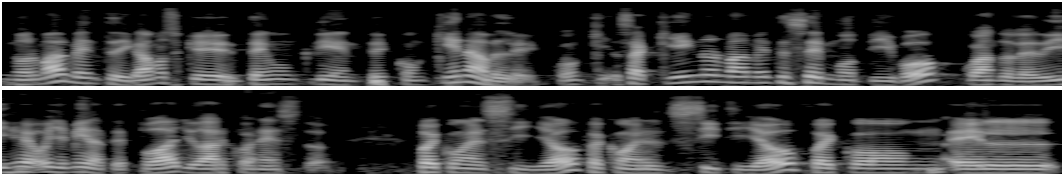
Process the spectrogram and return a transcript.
Normalmente, digamos que tengo un cliente, ¿con quién hablé? ¿Con quién, o sea, ¿quién normalmente se motivó cuando le dije, oye, mira, te puedo ayudar con esto? Fue con el CEO, fue con el CTO, fue con el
